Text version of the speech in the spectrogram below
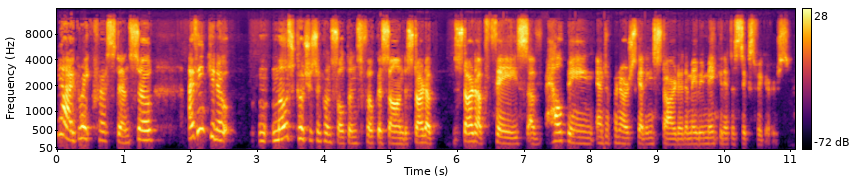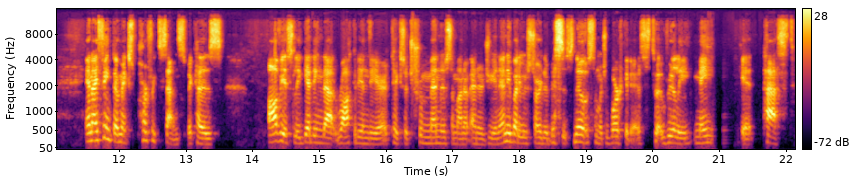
Yeah, great question. So I think, you know, m- most coaches and consultants focus on the startup startup phase of helping entrepreneurs getting started and maybe making it to six figures and I think that makes perfect sense because obviously getting that rocket in the air takes a tremendous amount of energy. And anybody who started a business knows how much work it is to really make it past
